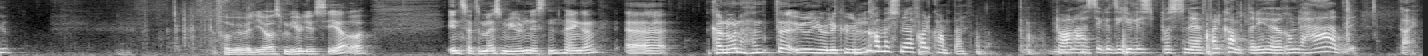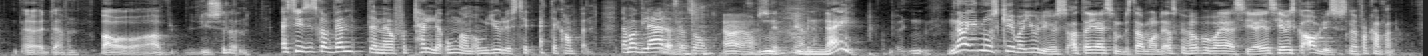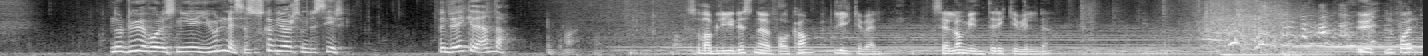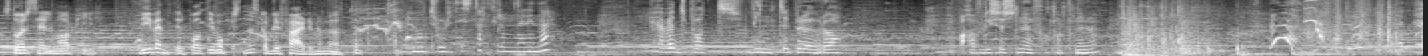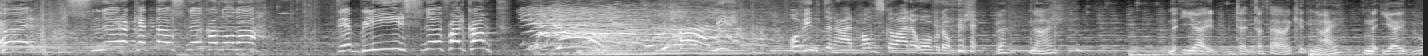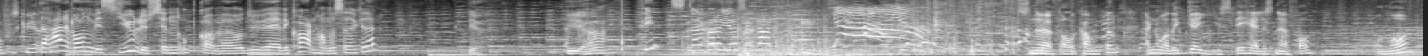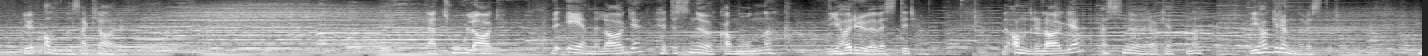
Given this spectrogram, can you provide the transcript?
Jo. Da får vi vel gjøre som Julius sier, og innsette meg som julenissen med en gang. Eh, kan noen hente urjulekulen? Hva med Snøfallkampen? Barna har sikkert ikke lyst på snøfallkamp når de hører om det her. Nei, eh, dæven. Bare å avlyse den. Jeg syns vi skal vente med å fortelle ungene om Julius til etter kampen. De har gleda seg sånn. Ne- Men nei! Nei, nå skriver Julius at det er jeg som bestemmer. Dere skal høre på hva jeg sier. Jeg sier vi skal avlyse Snøfallkampen. Når du er vår nye julenisse, så skal vi gjøre som du sier. Men du er ikke det enda. Så da blir det snøfallkamp likevel. Selv om Vinter ikke vil det. Utenfor står Selma og Pil. De venter på at de voksne skal bli ferdig med møtet. Hva tror du de snakker om der inne? Jeg vedder på at Vinter prøver å avlyse Snøfallkampen eller noe. Hør! Snøraketter og snøkanoner! Det blir snøfallkamp! Ja! Herlig! Og Vinter her, han skal være overdommer. Ne- Nei. Nei, jeg, det, dette er ikke Nei. Nei jeg, hvorfor skulle jeg Det her er vanligvis Julius sin oppgave, og du er vikaren hans, er du ikke det? Ja. ja. Fint, da er det bare å gjøre seg klar. Snøfallkampen er noe av det gøyeste i hele Snøfall. Og nå gjør alle seg klare. Det er to lag. Det ene laget heter Snøkanonene. De har røde vester. Det andre laget er Snørakettene. De har grønne vester.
